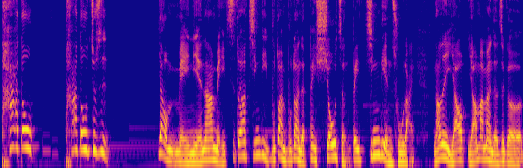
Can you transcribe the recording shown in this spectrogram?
它都它都就是。要每年啊，每一次都要经历不断不断的被修整、被精炼出来，然后呢，也要也要慢慢的这个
